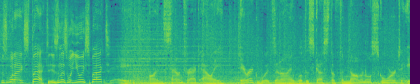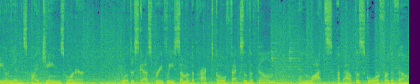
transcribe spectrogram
This is what I expect. Isn't this what you expect? Today on Soundtrack Alley, Eric Woods and I will discuss the phenomenal score to Aliens by James Horner. We'll discuss briefly some of the practical effects of the film and lots about the score for the film.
